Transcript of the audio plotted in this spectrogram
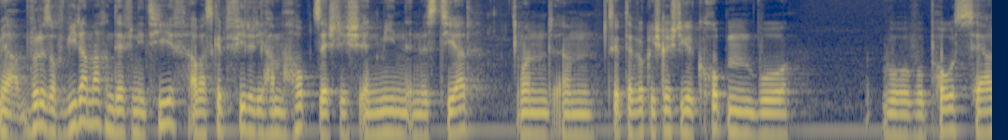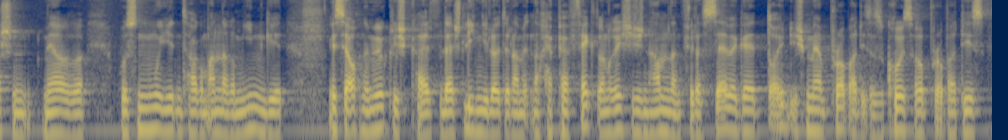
Ja, würde es auch wieder machen, definitiv, aber es gibt viele, die haben hauptsächlich in Minen investiert. Und ähm, es gibt ja wirklich richtige Gruppen, wo wo, wo Posts herrschen, mehrere, wo es nur jeden Tag um andere Minen geht, ist ja auch eine Möglichkeit. Vielleicht liegen die Leute damit nachher perfekt und richtig und haben dann für dasselbe Geld deutlich mehr Properties, also größere Properties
